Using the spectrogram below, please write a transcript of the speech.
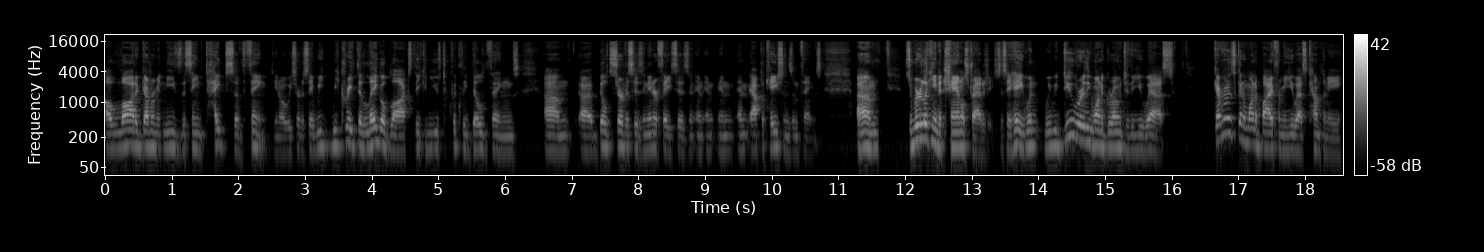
a lot of government needs the same types of things. You know, we sort of say we, we create the Lego blocks that you can use to quickly build things, um, uh, build services and interfaces and, and, and, and applications and things. Um, so we're looking at channel strategies to say, hey, when, when we do really want to grow into the US, government's going to want to buy from a US company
